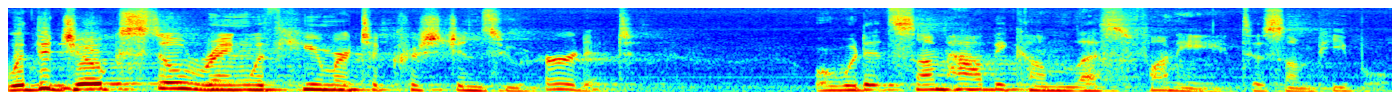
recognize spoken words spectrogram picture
Would the joke still ring with humor to Christians who heard it? Or would it somehow become less funny to some people?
